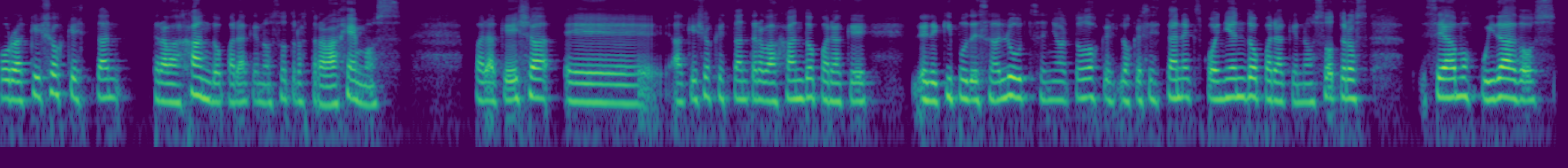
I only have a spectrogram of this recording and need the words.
por aquellos que están trabajando para que nosotros trabajemos, para que ella, eh, aquellos que están trabajando para que el equipo de salud, Señor, todos los que se están exponiendo para que nosotros seamos cuidados,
